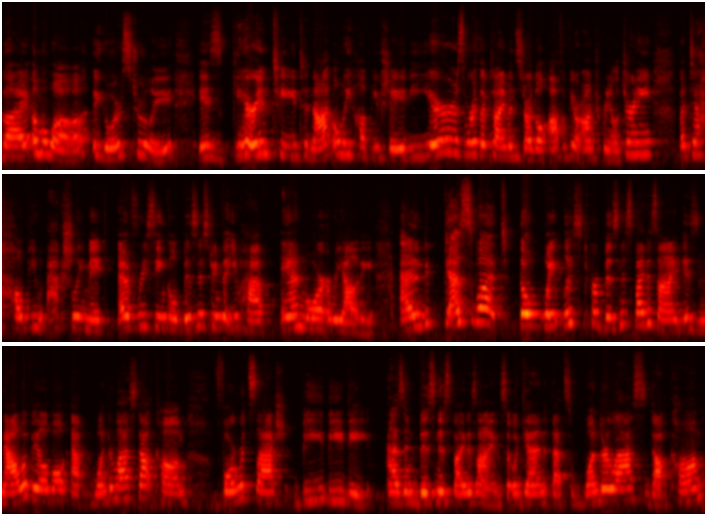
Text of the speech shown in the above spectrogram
by Amoa, yours truly, is guaranteed to not only help you shave years worth of time and struggle off of your entrepreneurial journey, but to help you actually make every single business dream that you have have and more a reality. And guess what? The waitlist for Business by Design is now available at wonderlass.com forward slash BBD, as in Business by Design. So again, that's wonderlass.com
